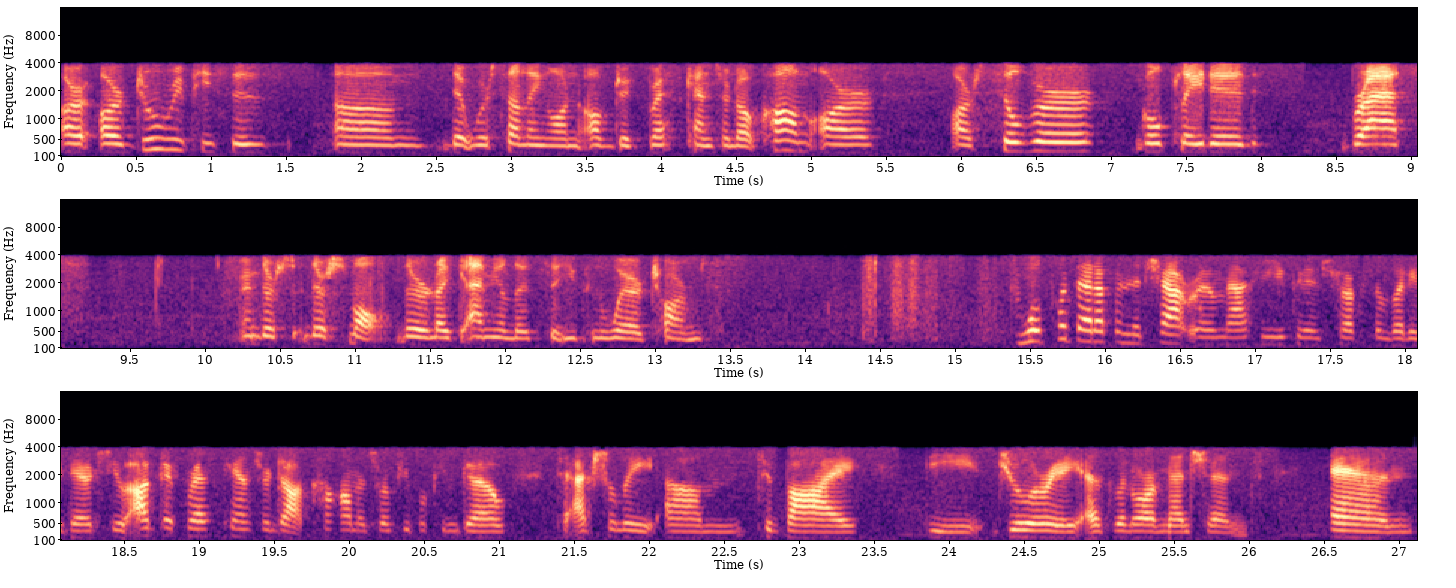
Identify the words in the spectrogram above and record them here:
Are are jewelry pieces um, that we're selling on objectbreastcancer.com are are silver, gold plated, brass, and they're they're small. They're like amulets that you can wear, charms. We'll put that up in the chat room, Matthew. You can instruct somebody there too. ObjectBreastCancer.com is where people can go to actually um, to buy the jewelry, as Lenore mentioned. And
